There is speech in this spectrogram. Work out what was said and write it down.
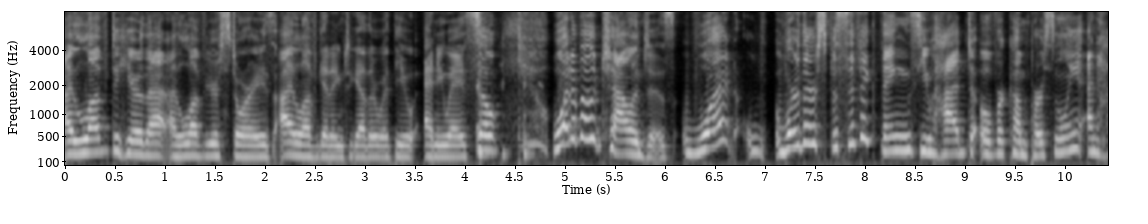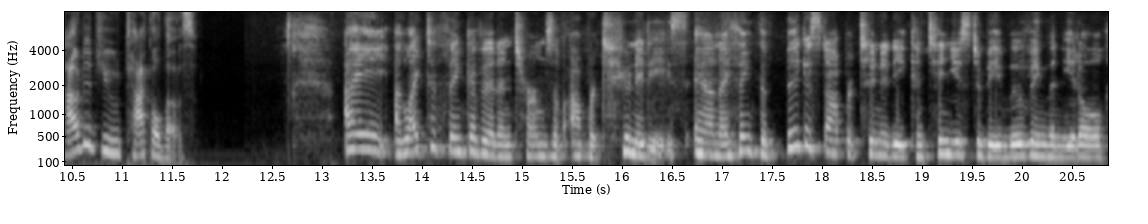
I love to hear that. I love your stories. I love getting together with you anyways. So what about challenges? What were there specific things you had to overcome personally and how did you tackle those? I, I like to think of it in terms of opportunities. And I think the biggest opportunity continues to be moving the needle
